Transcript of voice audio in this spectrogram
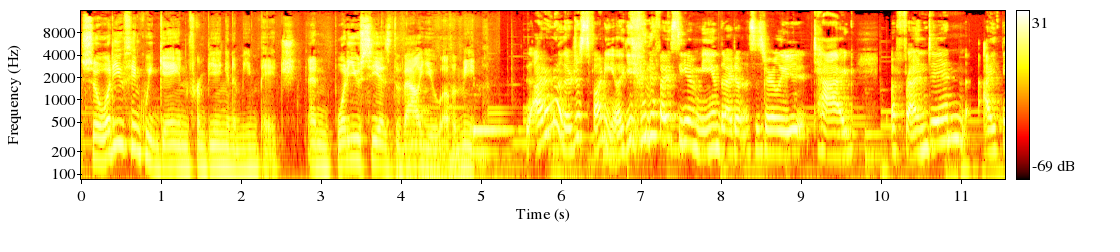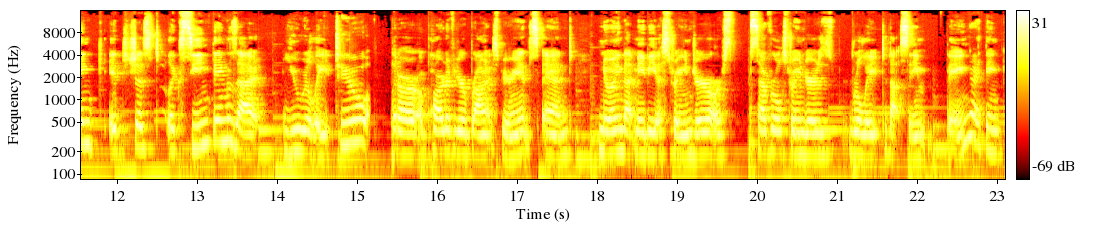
So, what do you think we gain from being in a meme page? And what do you see as the value of a meme? I don't know, they're just funny. Like, even if I see a meme that I don't necessarily tag a friend in, I think it's just like seeing things that you relate to that are a part of your Brown experience and knowing that maybe a stranger or s- several strangers relate to that same thing, I think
